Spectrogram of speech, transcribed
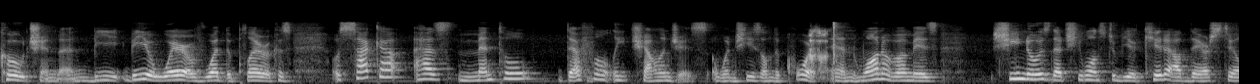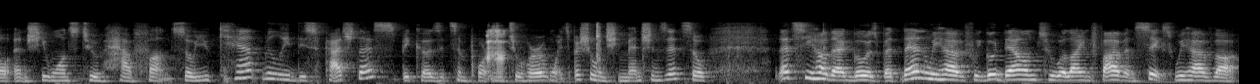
coach and and be be aware of what the player because Osaka has mental definitely challenges when she's on the court, and one of them is she knows that she wants to be a kid out there still and she wants to have fun. So you can't really dispatch this because it's important to her, especially when she mentions it. So let's see how that goes. But then we have, if we go down to a line five and six, we have uh,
